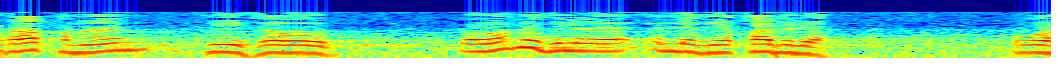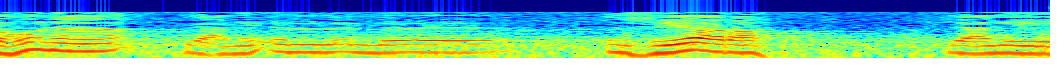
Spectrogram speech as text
رقما في ثوب؟ وهو مثل الذي قبله. وهنا يعني الزيارة يعني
